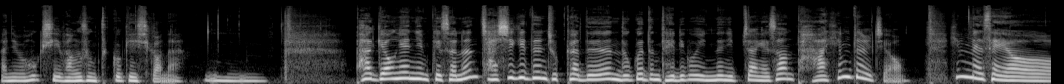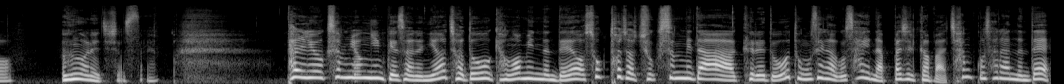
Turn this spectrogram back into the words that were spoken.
아니면 혹시 방송 듣고 계시거나. 음. 박영애님께서는 자식이든 조카든 누구든 데리고 있는 입장에선 다 힘들죠. 힘내세요. 응원해 주셨어요. 8636님께서는요, 저도 경험 있는데요, 속 터져 죽습니다. 그래도 동생하고 사이 나빠질까봐 참고 살았는데,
